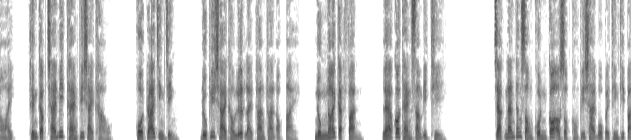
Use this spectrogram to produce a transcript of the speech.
น้อย ถึงกับใช้มีดแทงพี่ชายเขา โหดร้ายจริง ๆ ดูพี่ชายเขาเลือดไหลพลางพลานออกไป หนุ่มน้อยกัดฟัน แล้วก็แทงซ้ำอีกทีจากนั้นทั้งสองคนก็เอาศพของพี่ชายโบไปทิ้งที่ป่า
